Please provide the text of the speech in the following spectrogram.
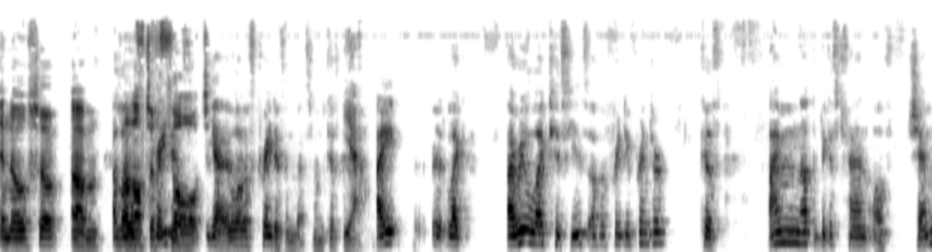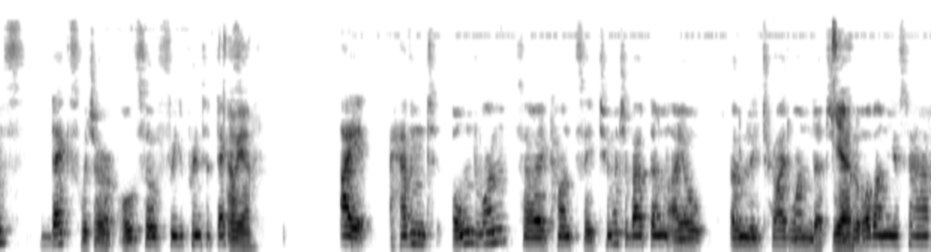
and also um, a a lot, lot of, of creative, thought. Yeah, a lot of creative investment because yeah, I like. I really liked his use of a 3D printer because I'm not the biggest fan of Gems decks, which are also 3D printed decks. oh yeah, I haven't owned one, so I can't say too much about them. I o- only tried one that Yeah. Uncle Orban used to have.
